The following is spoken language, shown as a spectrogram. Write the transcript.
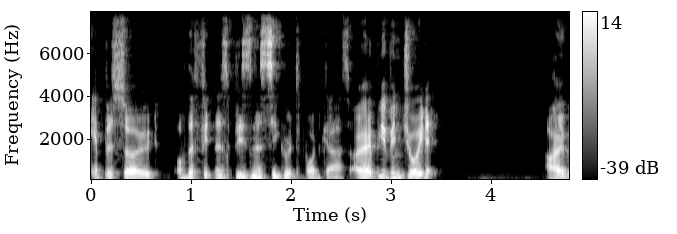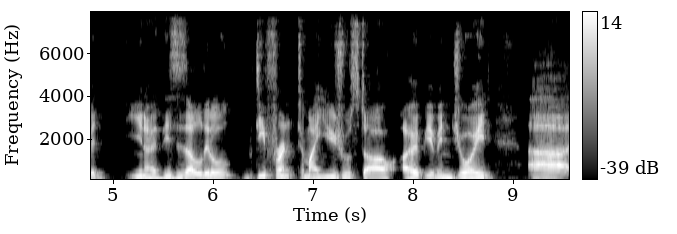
episode of the Fitness Business Secrets podcast. I hope you've enjoyed it. I hope it, you know, this is a little different to my usual style. I hope you've enjoyed uh,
